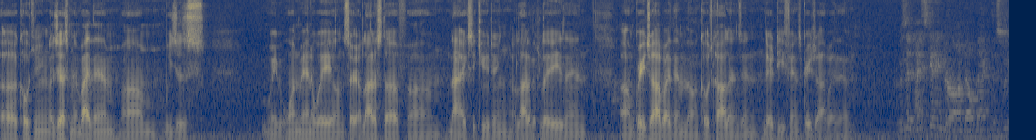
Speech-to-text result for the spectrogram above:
uh, coaching adjustment by them. Um, we just maybe one man away on a lot of stuff, um, not executing a lot of the plays, and um, great job by them though, Coach Collins and their defense. Great job by them. Was it nice getting Duran Bell back this week?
